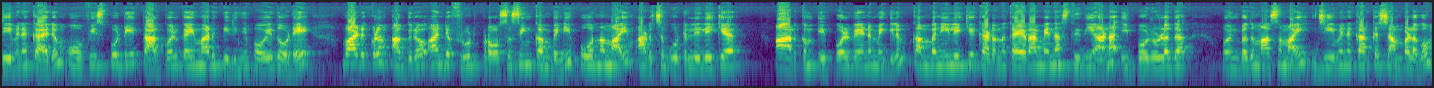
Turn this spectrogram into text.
ജീവനക്കാരും ഓഫീസ് പൂട്ടി താക്കോൽ കൈമാറി പിരിഞ്ഞു പോയതോടെ Vazhakulam agro and fruit processing company പൂർണമായും അടച്ചുപൂട്ടലിലേക്ക്. ആർക്കും ഇപ്പോൾ വേണമെങ്കിലും കമ്പനിയിലേക്ക് കടന്നു കയറാമെന്ന സ്ഥിതിയാണ് ഇപ്പോഴുള്ളത്. ഒൻപത് മാസമായി ജീവനക്കാർക്ക് ശമ്പളവും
